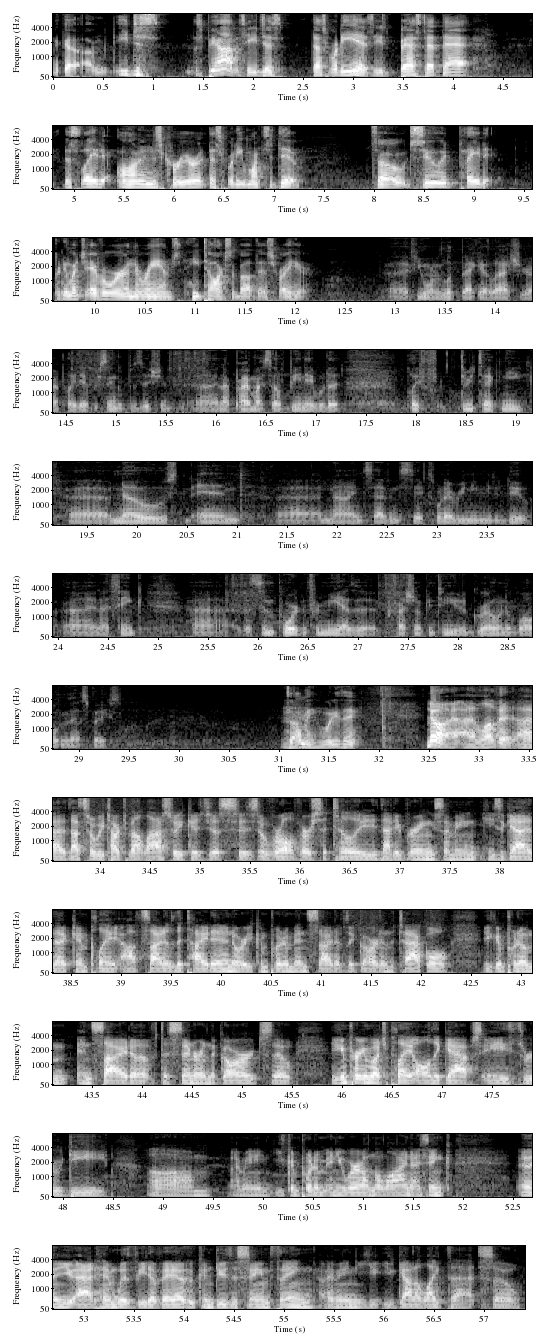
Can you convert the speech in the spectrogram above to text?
Like, uh, um, he just let's be honest, he just that's what he is. He's best at that. This late on in his career, that's what he wants to do. So Suh had played pretty much everywhere in the Rams. He talks about this right here. Uh, if you want to look back at last year, I played every single position, uh, and I pride myself being able to play three technique, uh, nose, end, uh, nine, seven, six, whatever you need me to do. Uh, and I think it's important for me as a professional to continue to grow and evolve in that space. Tell me, what do you think? No, I, I love it. Uh, that's what we talked about last week. Is just his overall versatility that he brings. I mean, he's a guy that can play outside of the tight end, or you can put him inside of the guard and the tackle. You can put him inside of the center and the guard. So he can pretty much play all the gaps, A through D. Um, I mean, you can put him anywhere on the line. I think, and then you add him with Vita Vea, who can do the same thing. I mean, you you gotta like that. So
